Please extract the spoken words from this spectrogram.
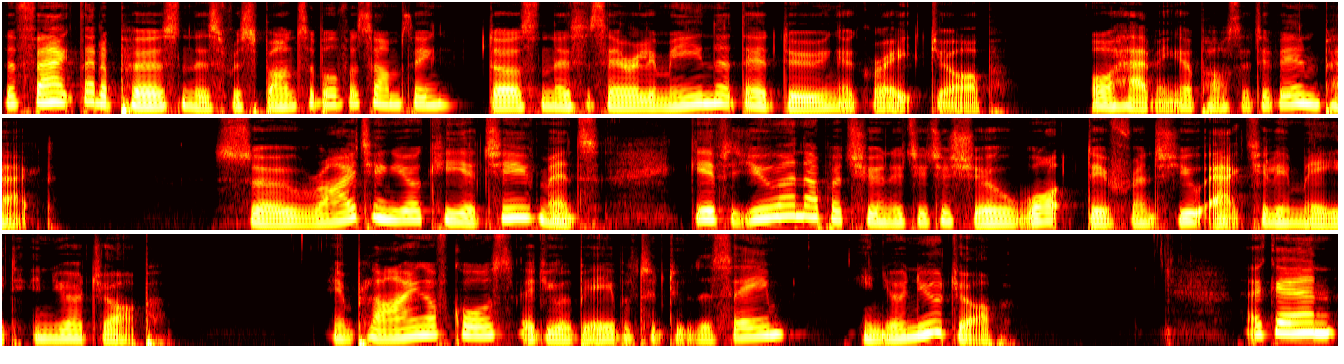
the fact that a person is responsible for something doesn't necessarily mean that they're doing a great job or having a positive impact. So, writing your key achievements gives you an opportunity to show what difference you actually made in your job, implying, of course, that you will be able to do the same in your new job. Again,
